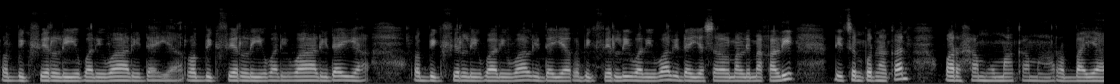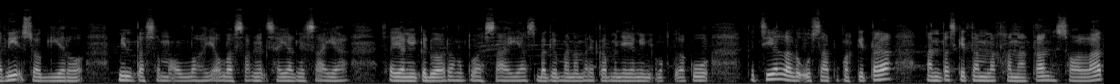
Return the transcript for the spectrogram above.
robik firli wali walidaya robik firli wali walidaya robik firli wali walidaya robik firli wali walidaya selama lima kali disempurnakan warhamhuma kama rabbayani sogiro minta sama Allah ya Allah sangat sayangi saya. Sayangi kedua orang tua saya sebagaimana mereka menyayangi waktu aku kecil. Lalu usaha pokok kita lantas kita melaksanakan sholat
